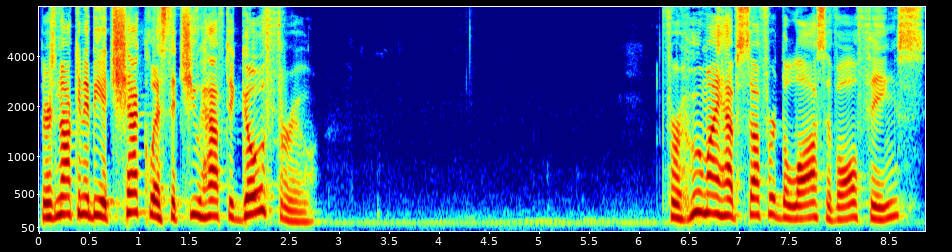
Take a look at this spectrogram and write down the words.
There's not going to be a checklist that you have to go through. For whom I have suffered the loss of all things,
